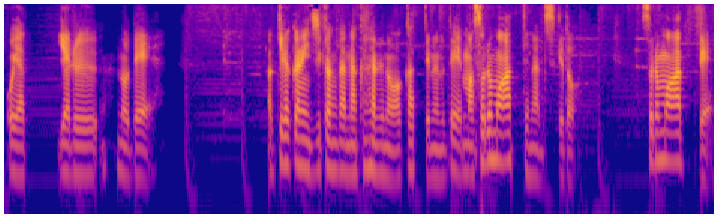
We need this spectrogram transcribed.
をや、やるので、明らかに時間がなくなるの分かってるので、まあそれもあってなんですけど、それもあって、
